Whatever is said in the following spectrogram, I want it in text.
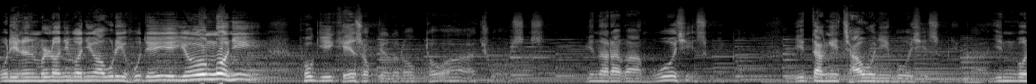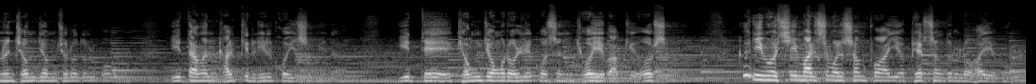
우리는 물론이거니와 우리 후대의 영원히 복이 계속되도록 도와주옵소서. 이 나라가 무엇이 있습니까? 이 땅의 자원이 무엇이 있습니까? 인구는 점점 줄어들고 이 땅은 갈 길을 잃고 있습니다. 이때 경정을 올릴 곳은 교회밖에 없습니다. 끊임없이 말씀을 선포하여 백성들로 하여금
